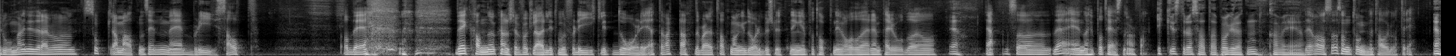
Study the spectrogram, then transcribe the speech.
romerne de drev og sukra maten sin med blysalt. Og det, det kan jo kanskje forklare litt hvorfor det gikk litt dårlig etter hvert. da. Det ble jo tatt mange dårlige beslutninger på toppnivå der en periode. og Ja. Ja, Så det er en av hypotesene, i hvert fall. Ikke strø sata på grøten, kan vi Det var også sånn tungmetallgodteri. Ja.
